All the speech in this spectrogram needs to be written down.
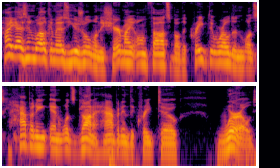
Hi guys and welcome as usual. Want to share my own thoughts about the crypto world and what's happening and what's gonna happen in the crypto world.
